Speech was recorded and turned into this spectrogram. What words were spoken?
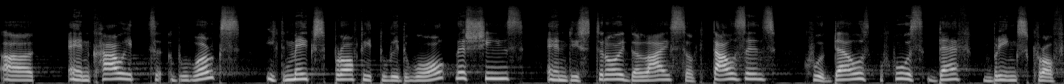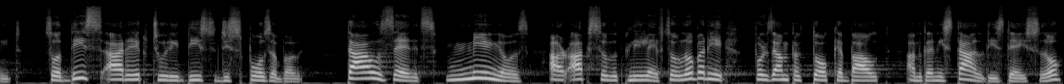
Uh, and how it works, it makes profit with war machines and destroy the lives of thousands who whose death brings profit. So these are actually these disposable thousands, millions are absolutely left. So nobody, for example, talk about Afghanistan these days, no?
